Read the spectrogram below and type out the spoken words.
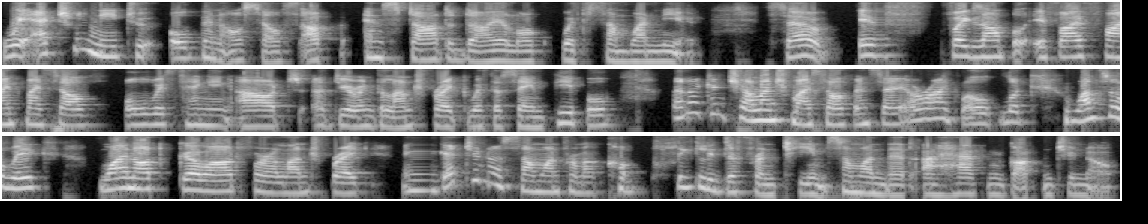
we actually need to open ourselves up and start a dialogue with someone new. So, if, for example, if I find myself always hanging out uh, during the lunch break with the same people, then I can challenge myself and say, all right, well, look, once a week, why not go out for a lunch break and get to know someone from a completely different team, someone that I haven't gotten to know?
